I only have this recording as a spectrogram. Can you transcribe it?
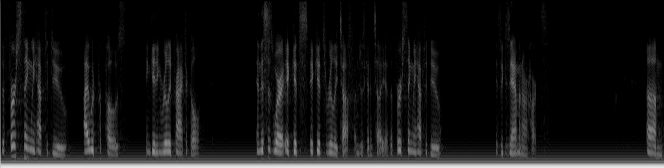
the first thing we have to do, I would propose, in getting really practical, and this is where it gets, it gets really tough, I'm just going to tell you. The first thing we have to do is examine our hearts. Um,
